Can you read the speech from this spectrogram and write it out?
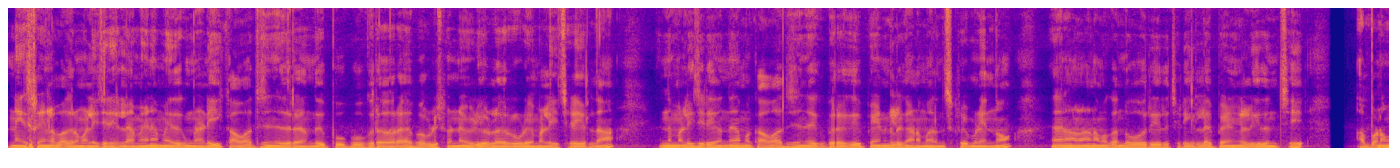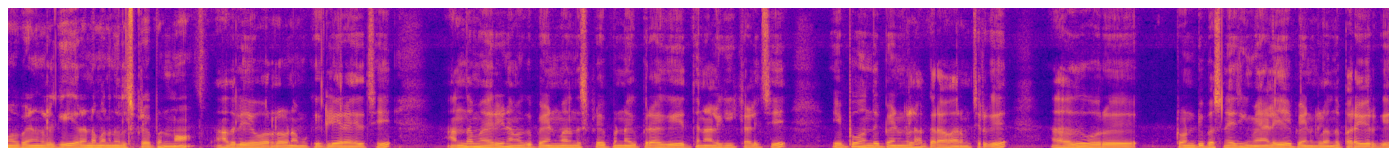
இன்னைக்கு ஸ்க்ரீனில் பார்க்குற மல்லிகை செடி எல்லாமே நம்ம இதுக்கு முன்னாடி கவாத்து செஞ்சதுலேருந்து பூ பூக்கிற வரை பப்ளிஷ் பண்ண வீடியோவில் இருக்கக்கூடிய மல்லிகை செடிகள் தான். இந்த மல்லிகை செடி வந்து நம்ம கவாத்து செஞ்சதுக்கு பிறகு பெண்களுக்கான மருந்து ஸ்ப்ரே பண்ணியிருந்தோம். அதனால் நமக்கு வந்து ஓரிரு செடிகளில் பெண்கள் இருந்துச்சு. அப்போ நம்ம பெண்களுக்கு இரண்டு மருந்துகள் ஸ்ப்ரே பண்ணோம். அதுலேயே ஓரளவு நமக்கு கிளியர் ஆயிடுச்சு அந்த மாதிரி நமக்கு பெயின் மருந்து ஸ்ப்ரே பண்ணதுக்கு பிறகு இத்தனை நாளைக்கு கழித்து இப்போ வந்து பெண்கள் அக்கறாக ஆரம்பிச்சிருக்கு. அதாவது ஒரு டுவெண்ட்டி பர்சன்டேஜ்க்கு மேலேயே பெண்கள் வந்து பரவிருக்கு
